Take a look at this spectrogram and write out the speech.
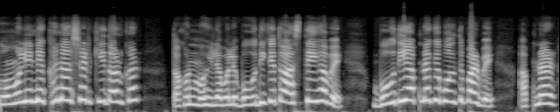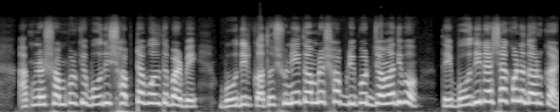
কমলিনী এখানে আসার কি দরকার? তখন মহিলা বলে, বৌদিকে তো আসতেই হবে। বৌদি আপনাকে বলতে পারবে। আপনার আপনার সম্পর্কে বৌদি সবটা বলতে পারবে। বৌদির কথা শুনেই তো আমরা সব রিপোর্ট জমা দিব। তাই বৌদির আসা কোনো দরকার।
